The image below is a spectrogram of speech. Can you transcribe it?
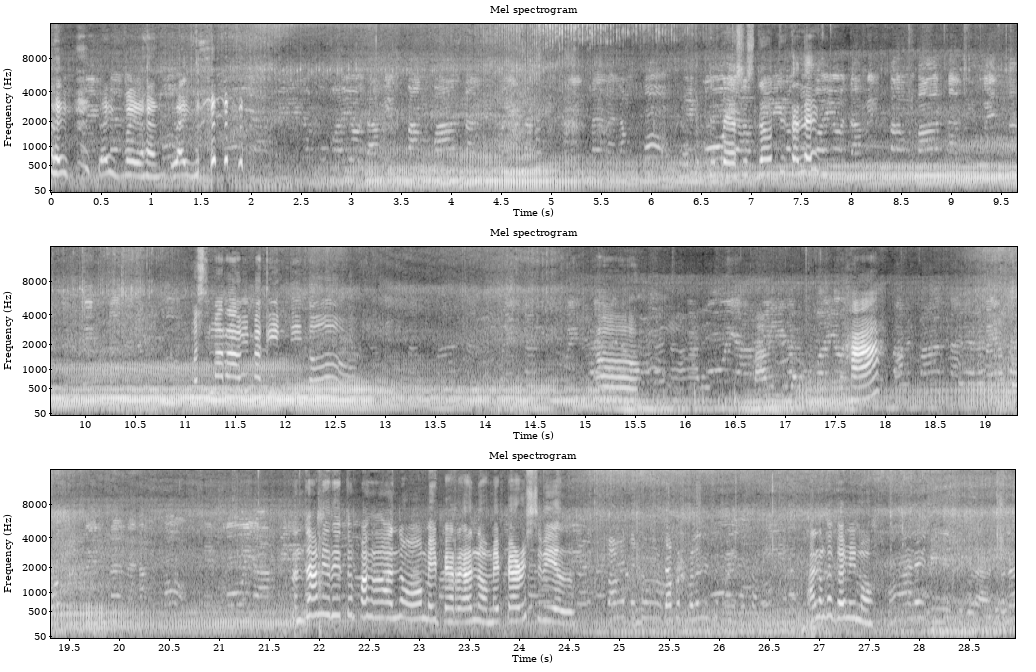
live, live ba yan? Live. 50 pesos daw, tita Leng. Mas marami mag-game dito. Oh. Ha? Ang dami rito pang ano, oh, may per ano, may Ferris wheel. Dapat pala dito Anong gagawin mo? Mga alay, di sigurado. Wala.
